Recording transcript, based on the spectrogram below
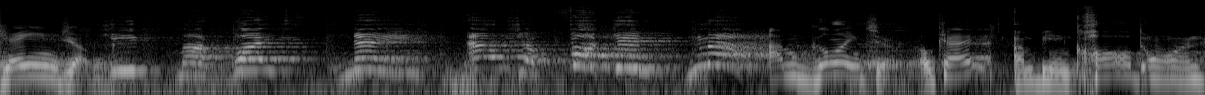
Jane jump. Keep my wife's name out your fucking mouth. I'm going to, okay? I'm being called on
